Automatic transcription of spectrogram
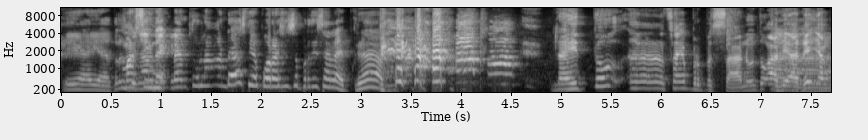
Iya, iya. Terus Masih dengan tagline tulang Anda setiap orasi seperti selebgram. Nah, itu eh, saya berpesan untuk adik-adik Ah. yang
